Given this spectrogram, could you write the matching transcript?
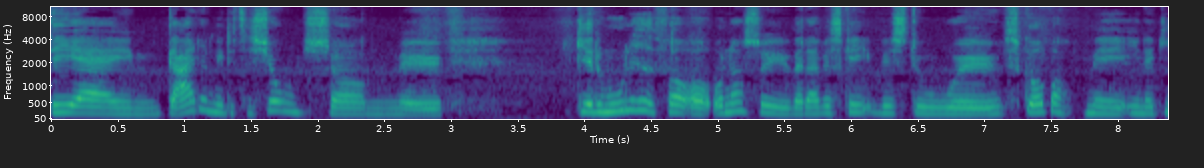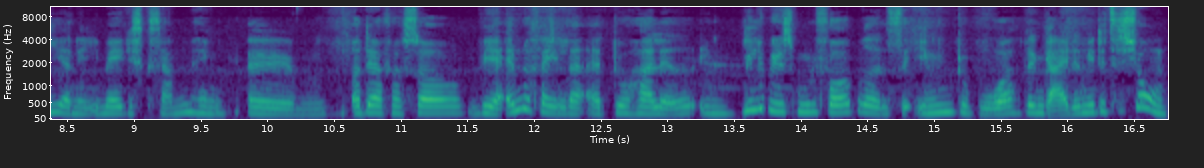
Det er en guided meditation, som øh, giver du mulighed for at undersøge, hvad der vil ske, hvis du øh, skubber med energierne i magisk sammenhæng. Øhm, og derfor så vil jeg anbefale dig, at du har lavet en lille smule forberedelse, inden du bruger den guidede meditation.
